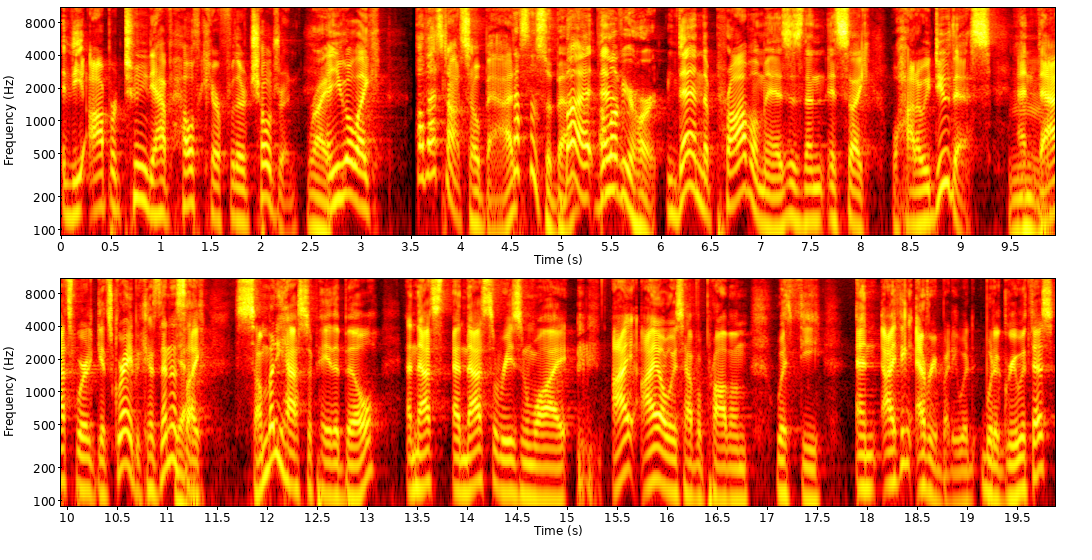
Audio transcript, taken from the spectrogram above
the opportunity to have health care for their children. Right. And you go like, oh, that's not so bad. That's not so bad. But I love your heart. Then the problem is, is then it's like, well, how do we do this? And that's where it gets gray because then it's Mm. Yeah. like somebody has to pay the bill. And that's and that's the reason why I, I always have a problem with the and I think everybody would, would agree with this.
